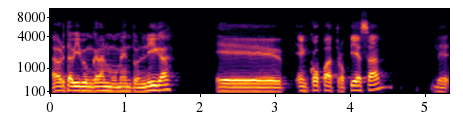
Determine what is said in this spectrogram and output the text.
ahorita vive un gran momento en liga. Eh, en Copa tropieza, le,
